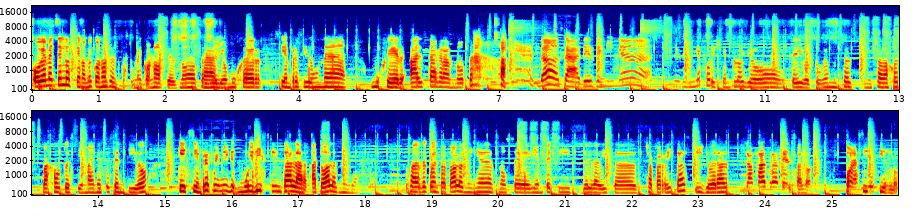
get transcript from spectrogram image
obviamente los que no me conocen, pues tú me conoces, ¿no? O sea, yo mujer, siempre he sido una mujer alta, grandota. no, o sea, desde niña niña, por ejemplo, yo te digo, tuve mucha, mucha bajo, baja autoestima en ese sentido, que siempre fui muy, distinta a, a, todas las niñas. Pues. O sea, de cuenta, todas las niñas, no sé, bien petit, delgaditas, chaparritas, y yo era la más grande del salón, por así decirlo.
